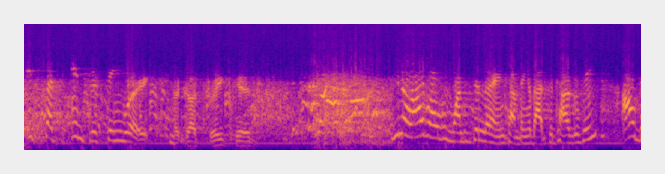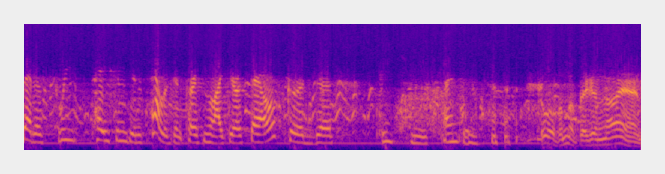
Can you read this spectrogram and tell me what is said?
It's such interesting work. I've got three kids. You know, I've always wanted to learn something about photography. I'll bet a sweet, patient, intelligent person like yourself could uh, teach me plenty. Two of them are bigger than I am.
